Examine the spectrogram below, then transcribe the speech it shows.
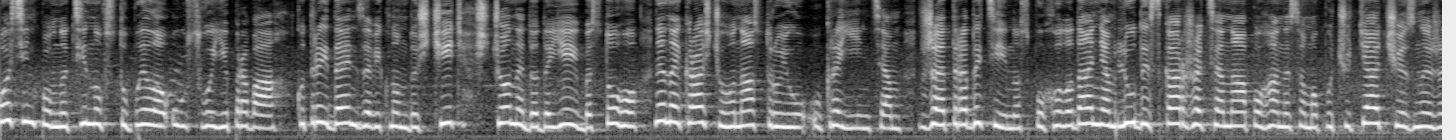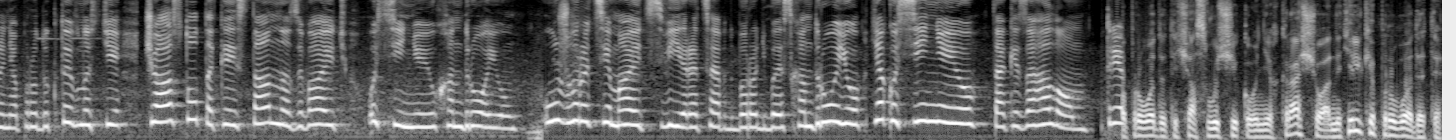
Осінь повноцінно вступила у свої права. Котрий день за вікном дощить, що не додає і без того не найкращого настрою українцям. Вже традиційно з похолоданням люди скаржаться на погане самопочуття чи зниження продуктивності. Часто такий стан називають осінньою хандрою. Ужгородці мають свій рецепт боротьби з хандрою, як осінньою, так і загалом. Проводити час в очікуваннях кращого, а не тільки проводити,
